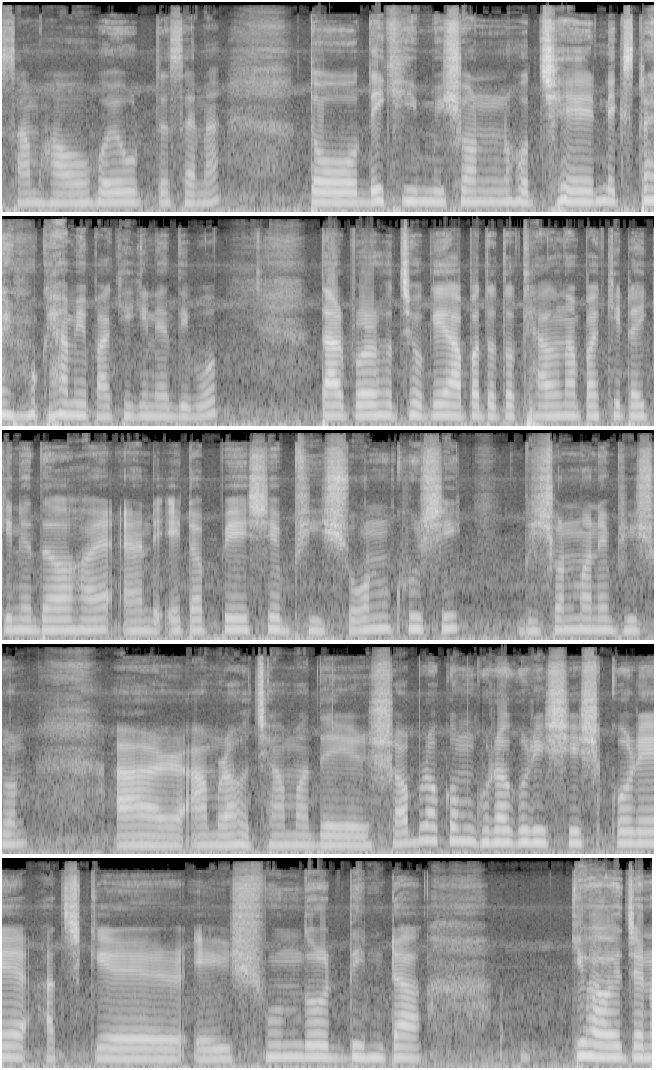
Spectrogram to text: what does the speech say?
সামহাও হয়ে উঠতেছে না। তো দেখি মিশন হচ্ছে নেক্সট টাইম ওকে আমি পাখি কিনে দিব। তারপর হচ্ছে ওকে আপাতত খেলনা পাখিটাই কিনে দেওয়া হয় অ্যান্ড এটা পেয়ে সে ভীষণ খুশি। ভীষণ মানে ভীষণ। আর আমরা হচ্ছে আমাদের সব রকম ঘোরাঘুরি শেষ করে আজকের এই সুন্দর দিনটা কীভাবে যেন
